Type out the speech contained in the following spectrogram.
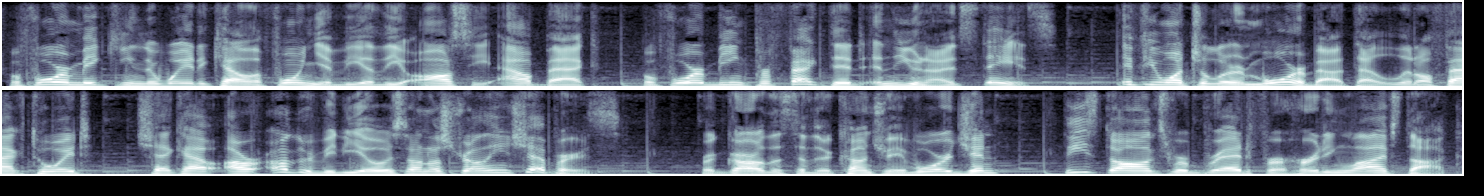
before making their way to California via the Aussie outback before being perfected in the United States. If you want to learn more about that little factoid, check out our other videos on Australian Shepherds. Regardless of their country of origin, these dogs were bred for herding livestock.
